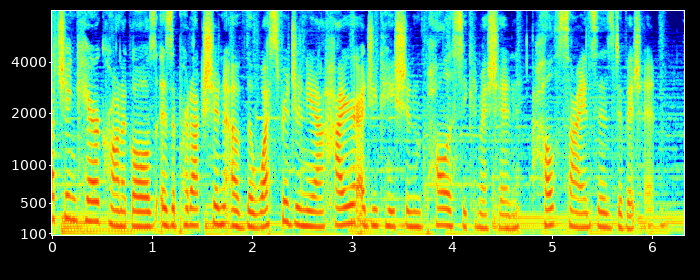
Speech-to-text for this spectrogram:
Appalachian Care Chronicles is a production of the West Virginia Higher Education Policy Commission Health Sciences Division.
